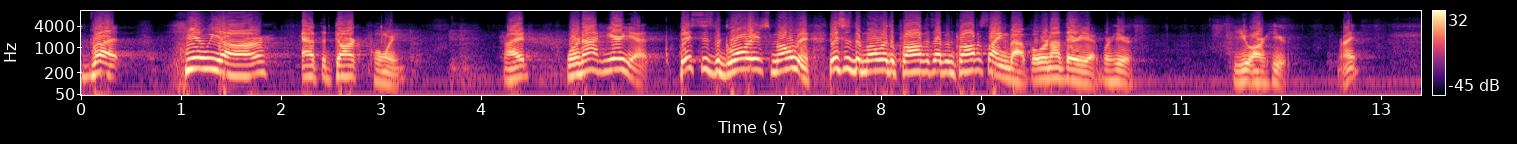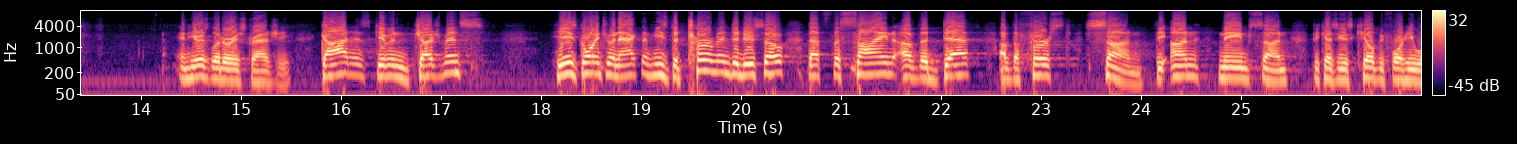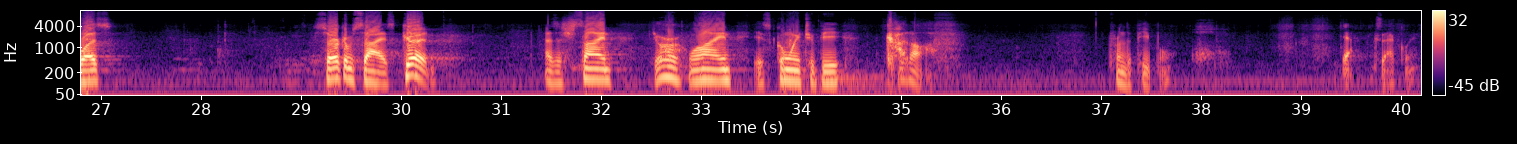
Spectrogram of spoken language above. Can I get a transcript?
but here we are at the dark point, right? We're not here yet. This is the glorious moment. This is the moment the prophets have been prophesying about, but we're not there yet. We're here. You are here, right? And here's literary strategy God has given judgments. He's going to enact them. He's determined to do so. That's the sign of the death of the first son, the unnamed son, because he was killed before he was circumcised. Good as a sign your line is going to be cut off from the people. Yeah, exactly.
